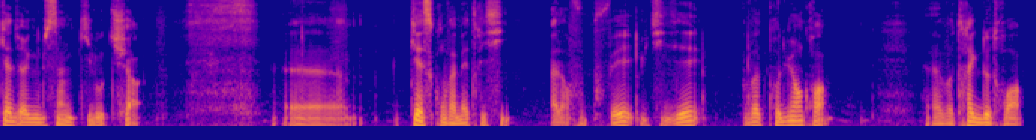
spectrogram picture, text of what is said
4,5 kg de chat, euh, qu'est-ce qu'on va mettre ici? Alors vous pouvez utiliser votre produit en croix, euh, votre règle de 3.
